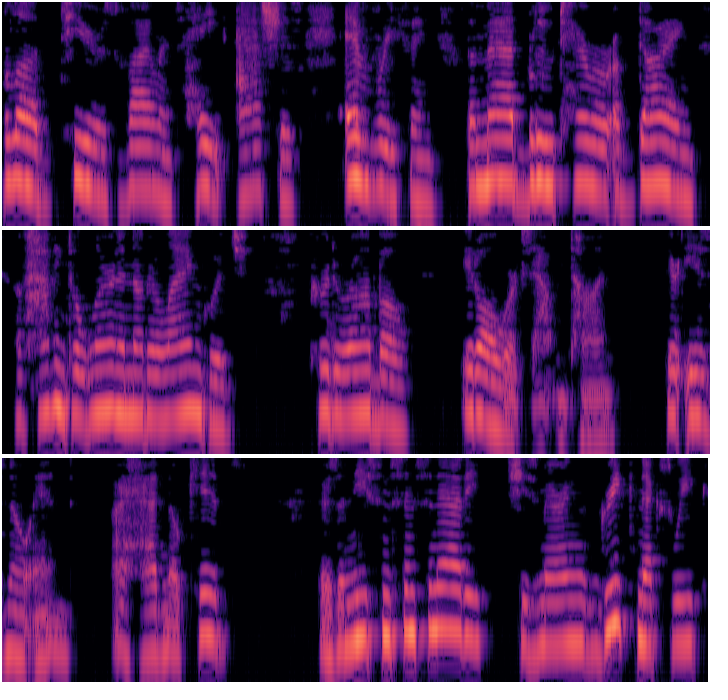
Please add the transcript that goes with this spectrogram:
Blood, tears, violence, hate, ashes, everything. The mad blue terror of dying, of having to learn another language. Perdurabo. It all works out in time. There is no end. I had no kids. There's a niece in Cincinnati. She's marrying a Greek next week,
